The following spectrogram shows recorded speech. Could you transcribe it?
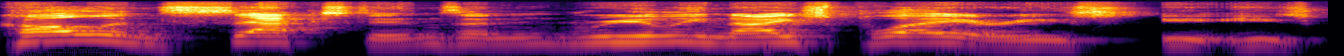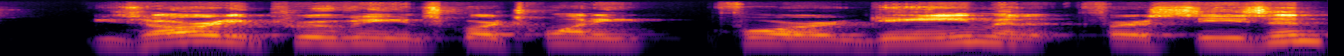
Colin Sexton's a really nice player. He's he's he's already proven he can score 24 a game for a season.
